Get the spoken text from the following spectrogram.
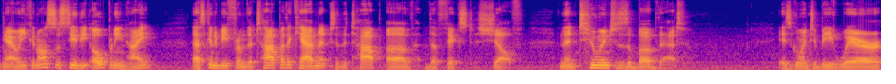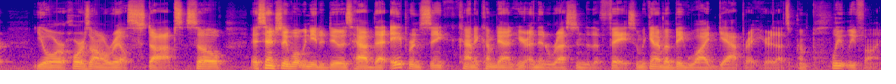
Now you can also see the opening height. That's going to be from the top of the cabinet to the top of the fixed shelf. And then two inches above that is going to be where your horizontal rail stops. So essentially what we need to do is have that apron sink kind of come down here and then rest into the face. And we can have a big wide gap right here. That's completely fine.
